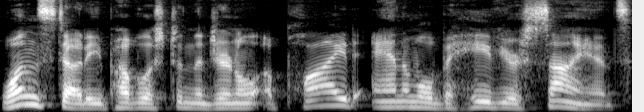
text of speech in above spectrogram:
one study published in the journal Applied Animal Behavior Science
